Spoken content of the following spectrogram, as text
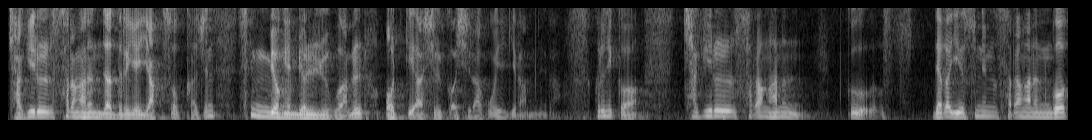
자기를 사랑하는 자들에게 약속하신 생명의 면류관을 얻게 하실 것이라고 얘기를 합니다. 그러니까 자기를 사랑하는 그 내가 예수님 사랑하는 것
